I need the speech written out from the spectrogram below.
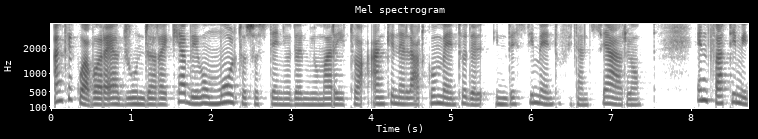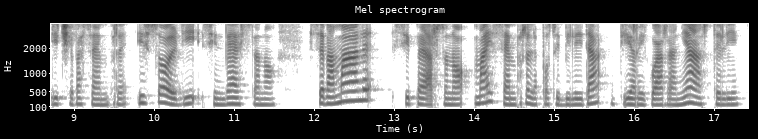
Anche qua vorrei aggiungere che avevo molto sostegno del mio marito anche nell'argomento dell'investimento finanziario. Infatti mi diceva sempre, i soldi si investono, se va male si perdono, ma hai sempre la possibilità di riguadagnarteli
